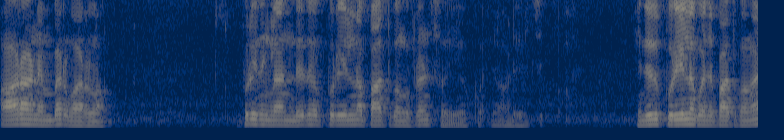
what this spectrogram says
ஆறாம் நம்பர் வரலாம். புரியுதுங்களா? இந்த இது புரியலன்னா பார்த்துக்கோங்க ஃப்ரெண்ட்ஸ் ஐயோ கொஞ்சம் ஆடிருச்சு. இந்த இது புரியலன்னா கொஞ்சம் பார்த்துக்கோங்க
